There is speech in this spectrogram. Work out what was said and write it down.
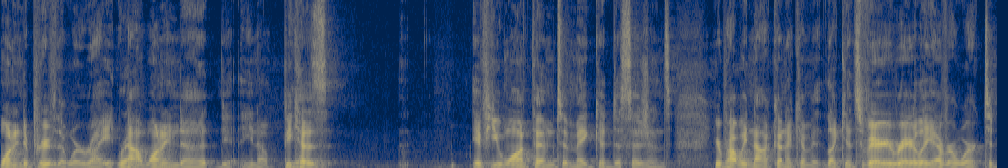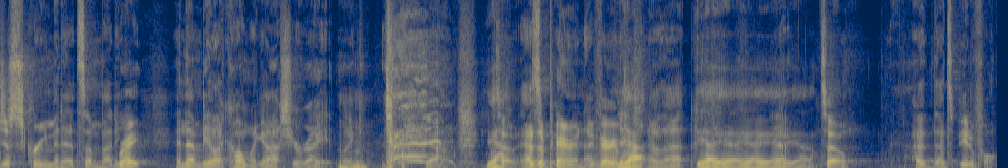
wanting to prove that we're right, not wanting to, you know, because if you want them to make good decisions, you're probably not going to commit. Like it's very rarely ever work to just scream it at somebody, Right. And then be like, "Oh my gosh, you're right!" Mm-hmm. Like, yeah, Yeah. So as a parent, I very much Yeah. know that. Yeah, yeah, yeah, yeah, yeah. So I, that's beautiful.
